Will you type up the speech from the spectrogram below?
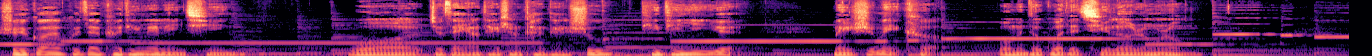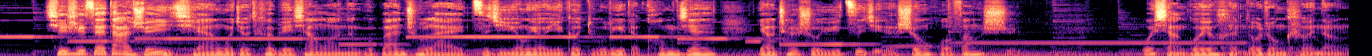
水怪会在客厅练练琴，我就在阳台上看看书、听听音乐。每时每刻，我们都过得其乐融融。其实，在大学以前，我就特别向往能够搬出来，自己拥有一个独立的空间，养成属于自己的生活方式。我想过有很多种可能，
